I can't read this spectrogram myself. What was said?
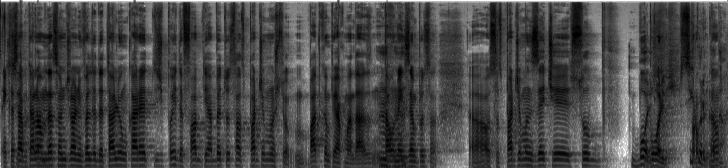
Adică s-ar putea la un moment dat să ajungem la un nivel de detaliu în care zici, păi, de fapt, diabetul ăsta îl spargem, nu știu, bat câmpii acum, dar uh-huh. dau un mhm. exemplu, să, uh, o să spargem în 10 sub boli. boli Sigur că da.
